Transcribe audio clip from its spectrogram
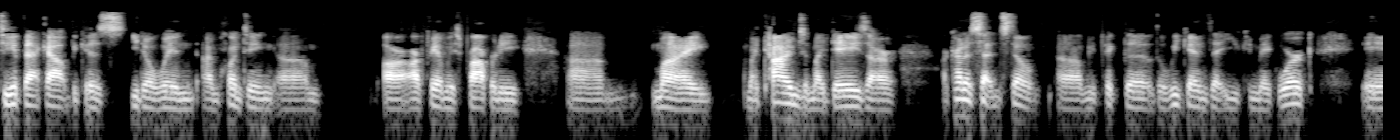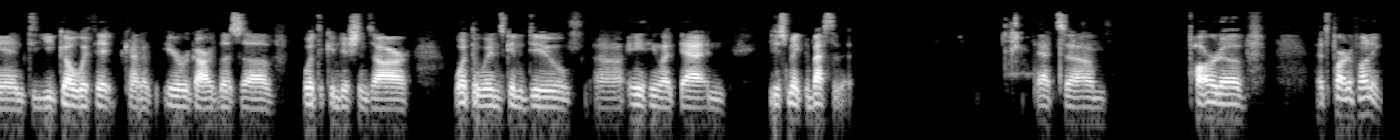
to get back out because you know when I'm hunting um, our our family's property, um, my my times and my days are are kind of set in stone. Um, you pick the the weekends that you can make work, and you go with it, kind of regardless of what the conditions are, what the wind's going to do, uh, anything like that, and you just make the best of it. That's um, part of that's part of hunting.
